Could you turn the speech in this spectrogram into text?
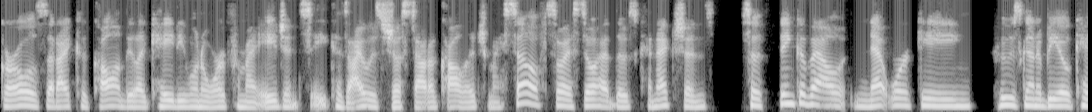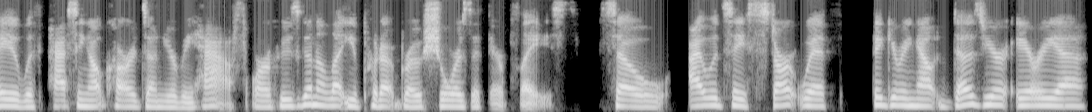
girls that I could call and be like, hey, do you want to work for my agency? Because I was just out of college myself, so I still had those connections. So think about networking, who's going to be okay with passing out cards on your behalf, or who's going to let you put up brochures at their place. So I would say start with figuring out does your area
